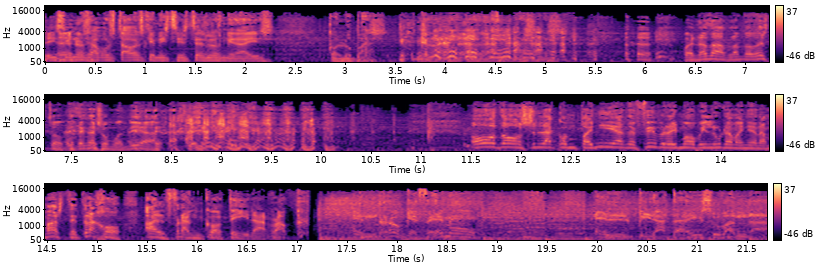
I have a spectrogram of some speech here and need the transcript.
Y si no os ha gustado es que mis chistes los miráis con lupas. Pues nada, hablando de esto, que tengas un buen día. O2, la compañía de fibra y móvil una mañana más te trajo al Francotira Rock. En Rock FM, El Pirata y su banda.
